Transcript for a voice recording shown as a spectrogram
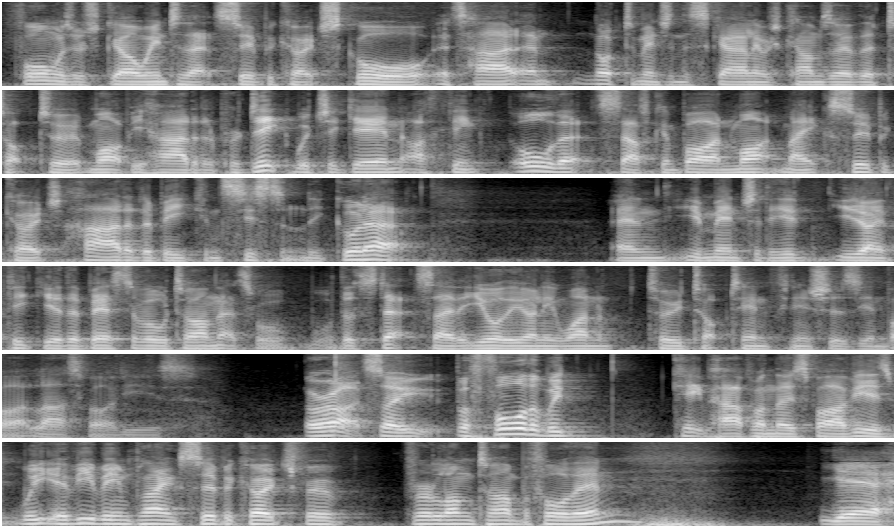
formers which go into that super coach score, it's hard, and not to mention the scaling which comes over the top two, it might be harder to predict, which again, I think all that stuff combined might make super coach harder to be consistently good at. And you mentioned that you, you don't think you're the best of all time. That's what well, the stats say that you're the only one, two top 10 finishers in the last five years. All right, so before that, we keep harping on those five years. We, have you been playing super coach for, for a long time before then? Yeah,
